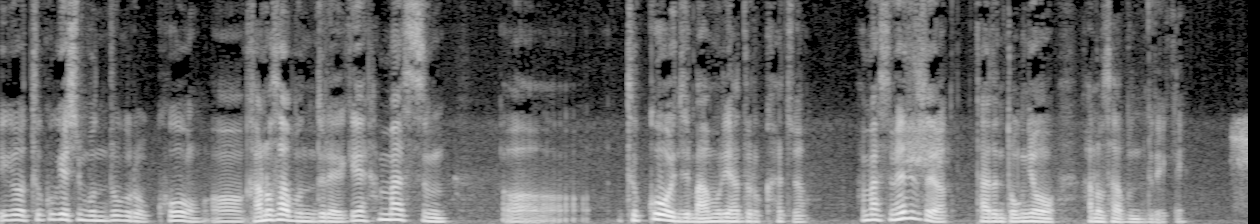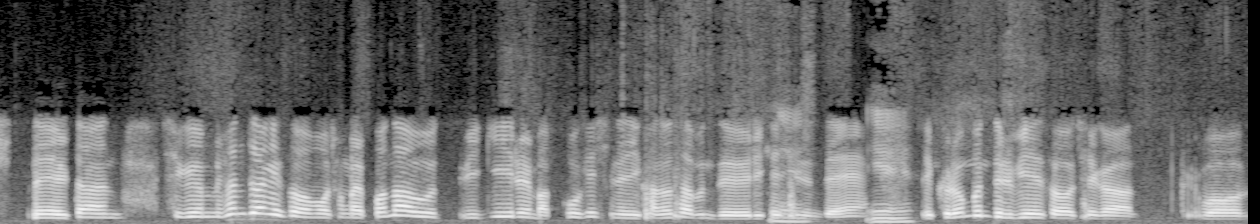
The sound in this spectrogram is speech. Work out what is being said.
이거 듣고 계신 분도 그렇고 어, 간호사 분들에게 한 말씀 어, 듣고 이제 마무리하도록 하죠. 한 말씀 해주세요. 다른 동료 간호사 분들에게. 네, 일단 지금 현장에서 뭐 정말 번아웃 위기를 맞고 계시는 이 간호사분들이 네. 계시는데 예. 그런 분들을 위해서 제가 그 뭐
